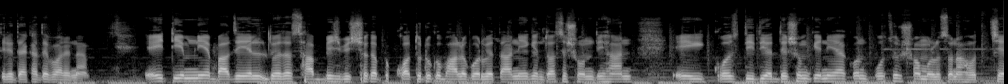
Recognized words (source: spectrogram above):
তিনি দেখাতে পারে না। এই টিম নিয়ে ব্রাজিল দু হাজার বিশ্বকাপে কতটুকু ভালো করবে তা নিয়ে কিন্তু আছে সন্দিহান। এই কোচ দিদিয়ার দেশমকে নিয়ে এখন প্রচুর সমালোচনা হচ্ছে।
